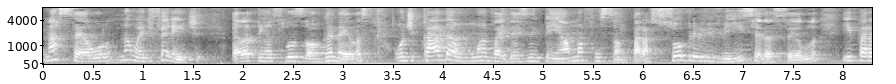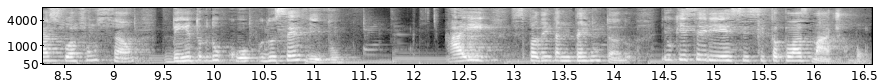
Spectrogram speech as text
na célula não é diferente. Ela tem as suas organelas, onde cada uma vai desempenhar uma função para a sobrevivência da célula e para a sua função dentro do corpo do ser vivo. Aí, vocês podem estar me perguntando, e o que seria esse citoplasmático? Bom,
